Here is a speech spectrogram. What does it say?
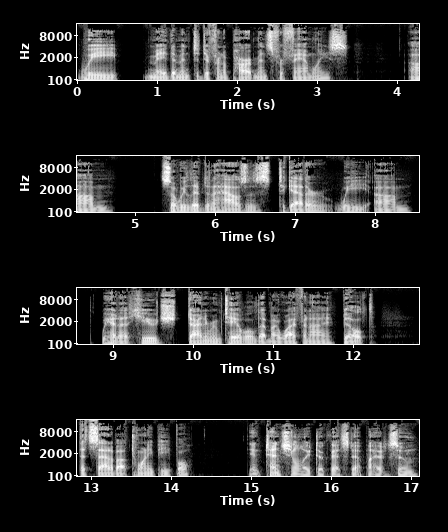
We made them into different apartments for families. Um, so we lived in the houses together. We um, we had a huge dining room table that my wife and I built that sat about twenty people. Intentionally took that step, I assume.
